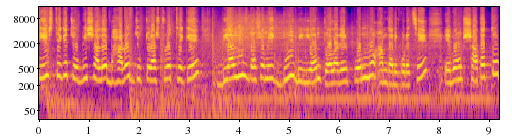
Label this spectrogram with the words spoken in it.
তেইশ থেকে চব্বিশ সালে ভারত যুক্তরাষ্ট্র থেকে বিয়াল্লিশ দশমিক দুই বিলিয়ন ডলারের পণ্য আমদানি করেছে এবং সাতাত্তর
